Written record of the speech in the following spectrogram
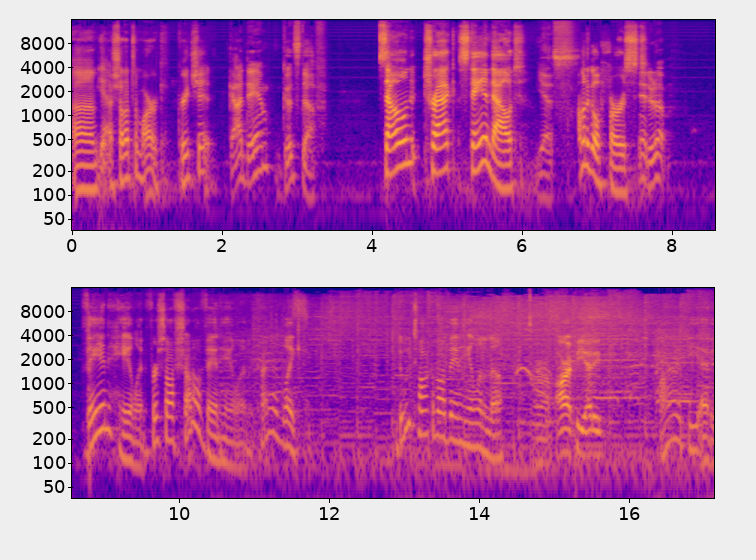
um, yeah, shout out to Mark. Great shit. Goddamn, good stuff. Soundtrack standout. Yes. I'm gonna go first. Yeah, dude up. Van Halen. First off, shout out Van Halen. Kind of like, do we talk about Van Halen enough? Uh, R.I.P. Eddie. R.I.P. Eddie.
